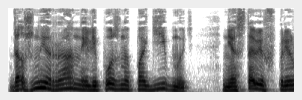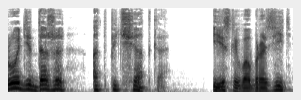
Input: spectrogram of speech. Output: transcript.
должны рано или поздно погибнуть, не оставив в природе даже отпечатка. И если вообразить,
